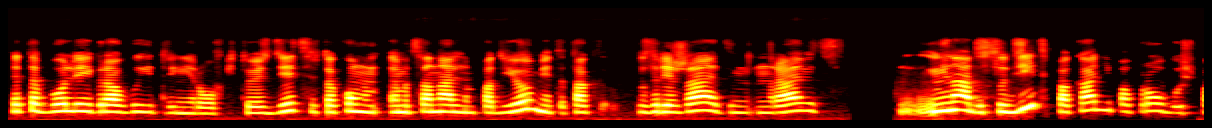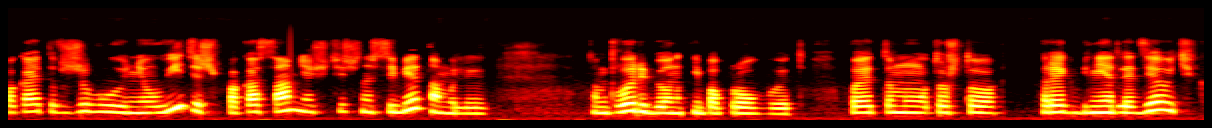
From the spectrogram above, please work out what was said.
это более игровые тренировки. То есть дети в таком эмоциональном подъеме, это так заряжает, им нравится. Не надо судить, пока не попробуешь, пока это вживую не увидишь, пока сам не ощутишь на себе там или там твой ребенок не попробует. Поэтому то, что регби не для девочек,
